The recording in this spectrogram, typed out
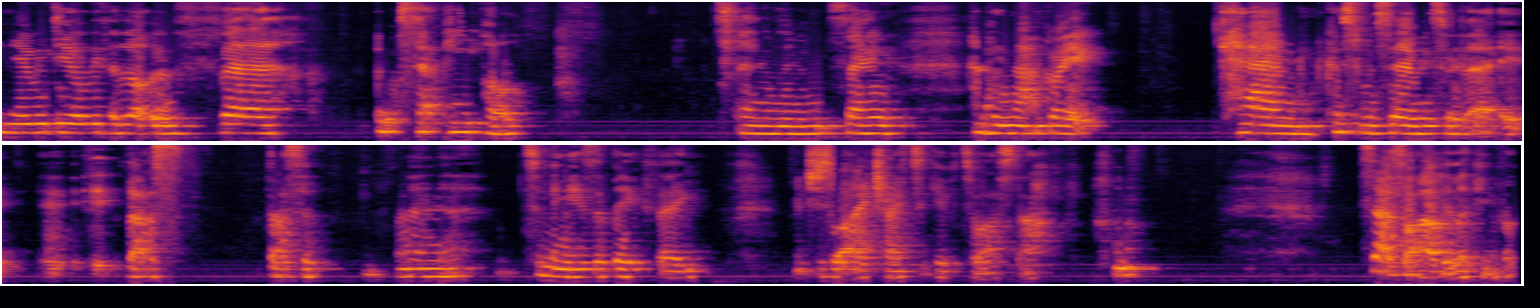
You know, we deal with a lot of. Uh, upset people. And um, so having that great care and customer service with it, it, it, it that's that's a uh, to me is a big thing, which is what I try to give to our staff. so that's what I'll be looking for.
